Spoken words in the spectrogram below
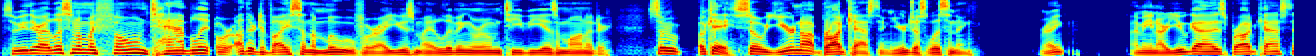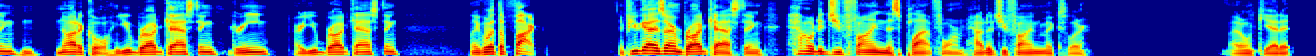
So either I listen on my phone, tablet, or other device on the move, or I use my living room TV as a monitor. So, okay, so you're not broadcasting, you're just listening, right? I mean, are you guys broadcasting? Nautical, you broadcasting? Green, are you broadcasting? Like, what the fuck? If you guys aren't broadcasting, how did you find this platform? How did you find Mixlr? I don't get it.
